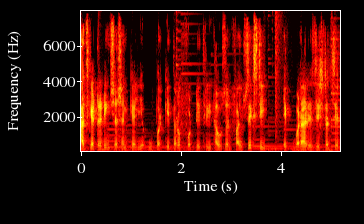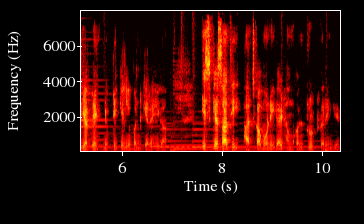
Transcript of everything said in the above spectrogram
आज के ट्रेडिंग सेशन के लिए ऊपर की तरफ़ 43,560 एक बड़ा रेजिस्टेंस एरिया बैंक निफ्टी के लिए बन के रहेगा। इसके साथ ही आज का मॉर्निंग गाइड हम कंक्लूड करेंगे।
